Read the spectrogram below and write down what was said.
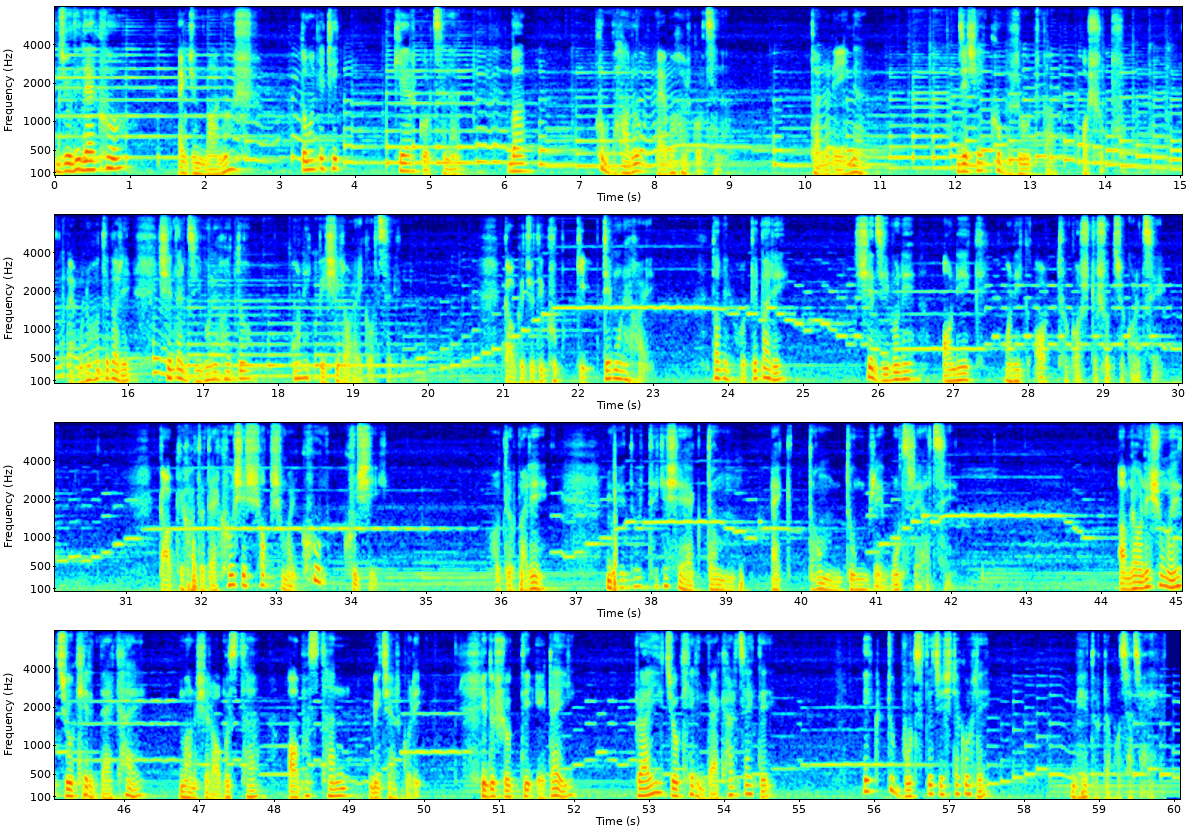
যদি দেখো একজন মানুষ তোমাকে ঠিক কেয়ার করছে না বা খুব ভালো ব্যবহার করছে না, তার মানে এই না যে সে খুব রুড বা অসভ্য। এমনও হতে পারে সে তার জীবনে হয়তো অনেক বেশি লড়াই করছে। কাউকে যদি খুব কিপটে মনে হয়, তবে হতে পারে সে জীবনে অনেক অনেক অর্থ কষ্ট সহ্য করেছে। কাউকে হয়তো দেখো, সে সব সময় খুব খুশি। হতেও পারে ভেতর থেকে সে একদম একদম দুমড়ে মুচড়ে আছে। আমরা অনেক সময় চোখের দেখায় মানুষের অবস্থা, অবস্থান বিচার করি। কিন্তু সত্যি এটাই, প্রায়ই চোখের দেখার চাইতে একটু বুঝতে চেষ্টা করলে ভেতরটা বোঝা যায়।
